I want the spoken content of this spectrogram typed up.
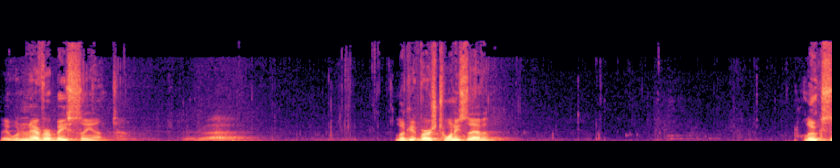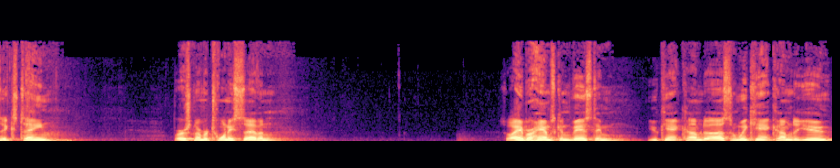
that would never be sent. Look at verse 27. Luke 16, verse number 27. So Abraham's convinced him, You can't come to us and we can't come to you.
